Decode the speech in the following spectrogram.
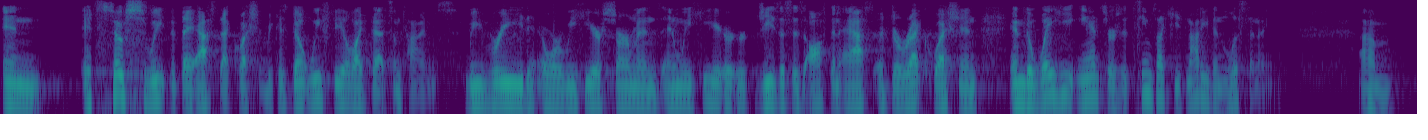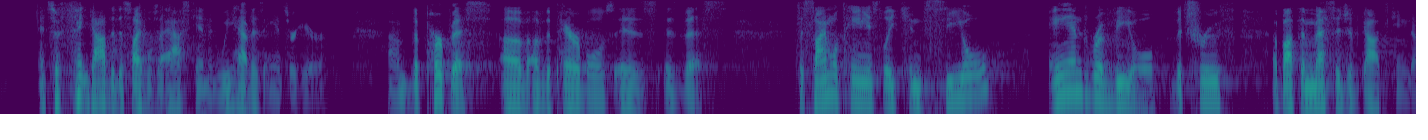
And it's so sweet that they ask that question because don't we feel like that sometimes? We read or we hear sermons and we hear Jesus is often asked a direct question, and the way he answers, it seems like he's not even listening. Um, and so thank God the disciples ask him, and we have his answer here. Um, the purpose of, of the parables is, is this to simultaneously conceal and reveal the truth about the message of God's kingdom.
